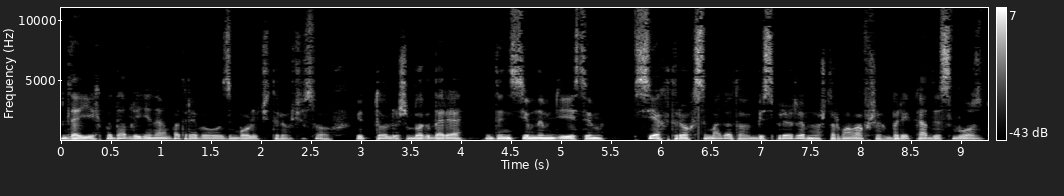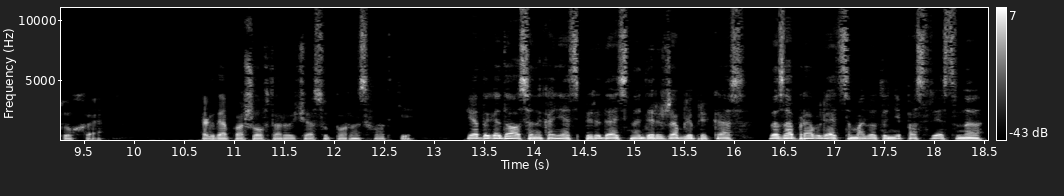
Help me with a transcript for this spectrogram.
Для их подавления нам потребовалось более четырех часов, и то лишь благодаря интенсивным действиям всех трех самолетов, беспрерывно штурмовавших баррикады с воздуха. Когда пошел второй час упорной схватки, я догадался, наконец, передать на дирижабле приказ дозаправлять самолеты непосредственно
